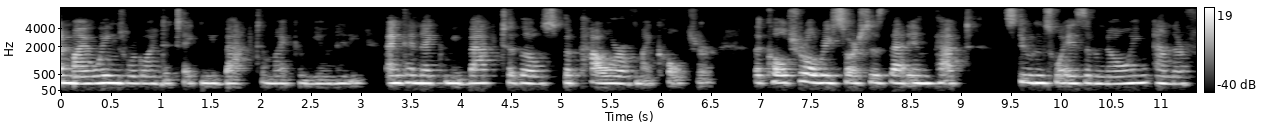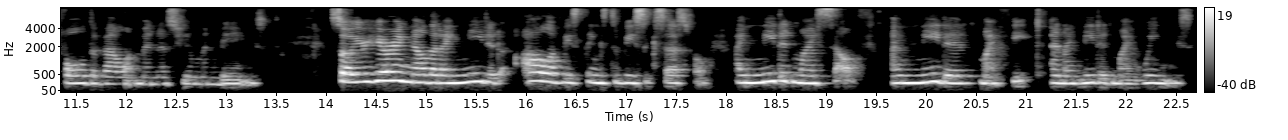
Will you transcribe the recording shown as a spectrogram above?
and my wings were going to take me back to my community and connect me back to those the power of my culture the cultural resources that impact students ways of knowing and their full development as human beings. So you're hearing now that i needed all of these things to be successful. I needed myself. I needed my feet and i needed my wings.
